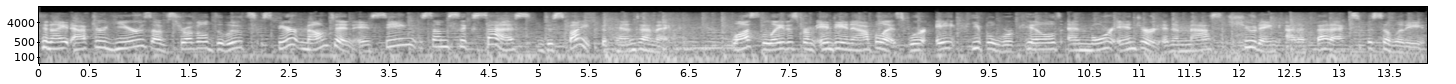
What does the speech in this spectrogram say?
Tonight, after years of struggle, Duluth's Spirit Mountain is seeing some success despite the pandemic. Plus, the latest from Indianapolis, where eight people were killed and more injured in a mass shooting at a FedEx facility.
